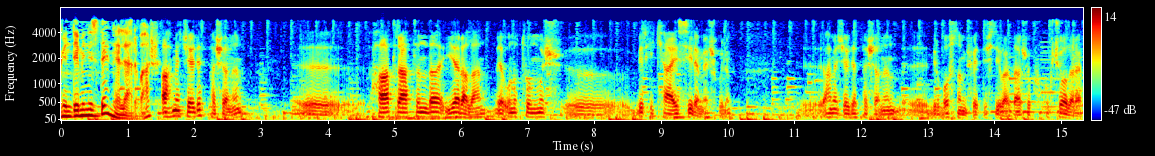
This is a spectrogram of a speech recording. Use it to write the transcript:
Gündeminizde neler var? Ahmet Cevdet Paşa'nın e, hatıratında yer alan ve unutulmuş e, bir hikayesiyle meşgulüm. E, Ahmet Cevdet Paşa'nın e, bir Bosna müfettişliği var. Daha çok hukukçu olarak,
